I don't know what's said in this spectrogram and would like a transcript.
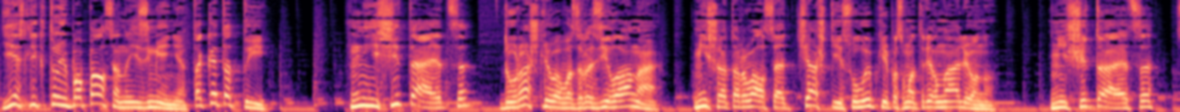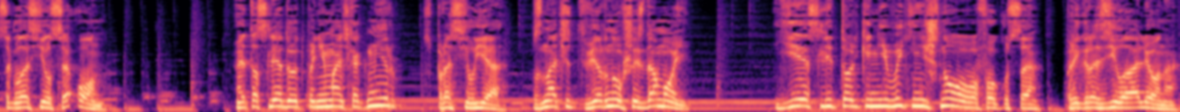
Если кто и попался на измене, так это ты». «Не считается», – дурашливо возразила она. Миша оторвался от чашки и с улыбкой посмотрел на Алену. «Не считается», – согласился он. «Это следует понимать как мир?» – спросил я. «Значит, вернувшись домой». «Если только не выкинешь нового фокуса», – пригрозила Алена.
